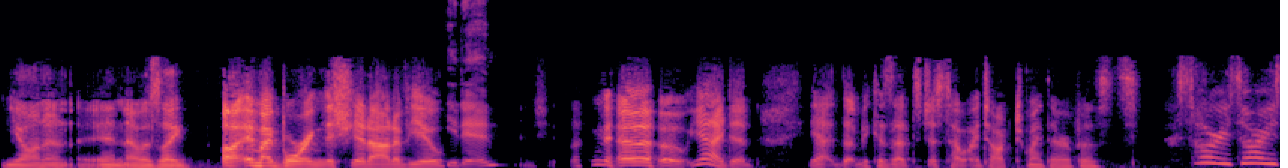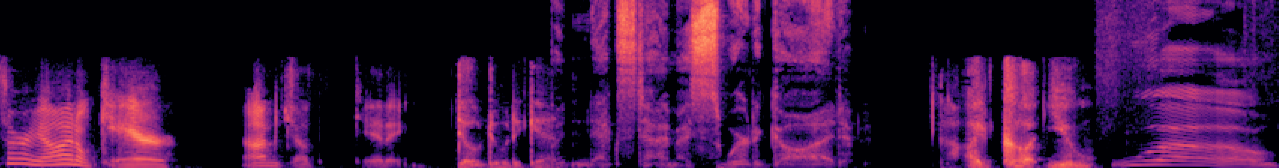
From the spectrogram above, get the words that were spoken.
yawn and, and I was like, uh, "Am I boring the shit out of you?" You did? And she's like, "No, yeah, I did. Yeah, that, because that's just how I talk to my therapists." Sorry, sorry, sorry. I don't care. I'm just kidding. Don't do it again. But next time, I swear to God. I cut you. Whoa.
